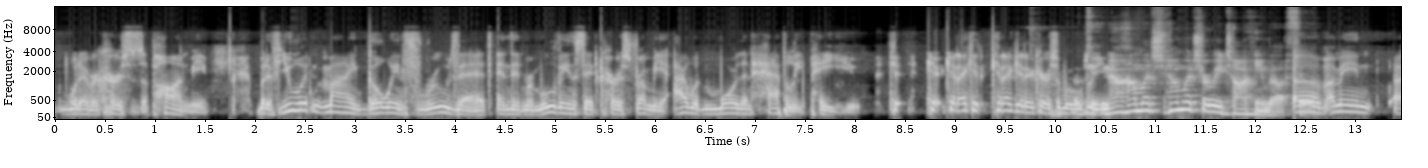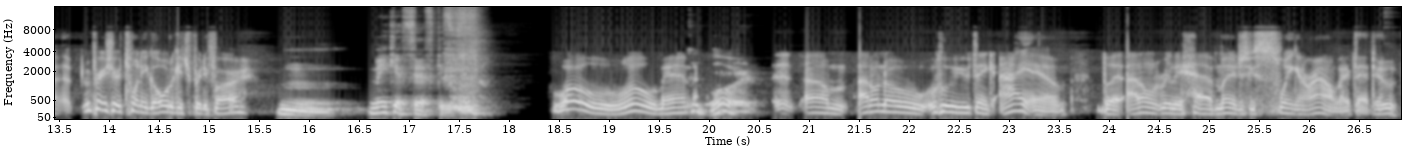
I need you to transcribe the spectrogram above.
whatever curses upon me. But if you wouldn't mind going through that and then removing said curse from me, I would more than happily pay you. Can, can, can I get can I get a curse removal, okay, please? now how much? How much are we talking about? Um, I mean, I'm pretty sure twenty gold will get you pretty far. hmm. Make it fifty. Whoa, whoa, man. Good lord. um, I don't know who you think I am, but I don't really have money to just be swinging around like that, dude.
